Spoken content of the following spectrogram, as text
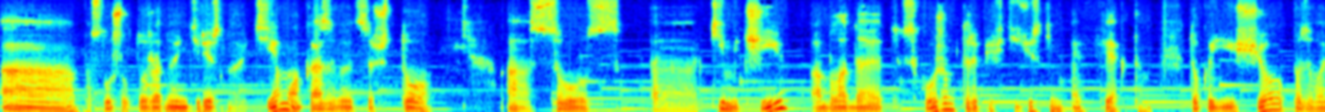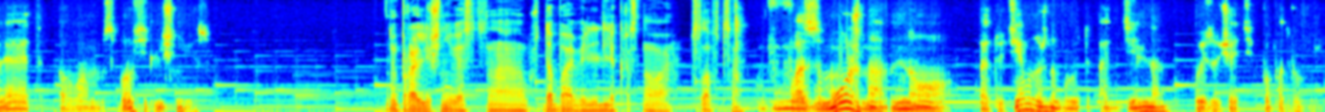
а, послушал тоже одну интересную тему. Оказывается, что а, соус а, кимчи обладает схожим терапевтическим эффектом, только еще позволяет вам сбросить лишний вес. Ну, про лишний вес уж добавили для красного словца. Возможно, но эту тему нужно будет отдельно поизучать поподробнее.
